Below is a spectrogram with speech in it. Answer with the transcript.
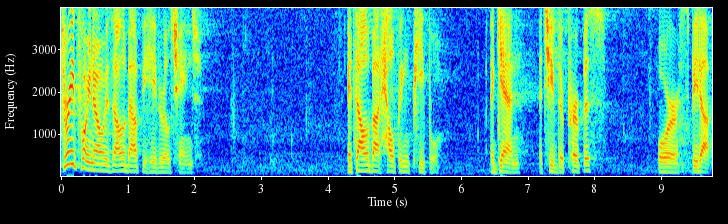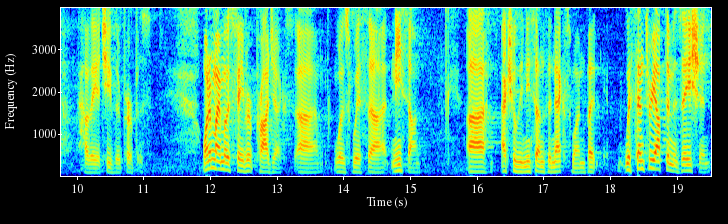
3.0 is all about behavioral change. It's all about helping people, again, achieve their purpose or speed up how they achieve their purpose. One of my most favorite projects uh, was with uh, Nissan. Uh, actually, Nissan's the next one, but with sensory optimization,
